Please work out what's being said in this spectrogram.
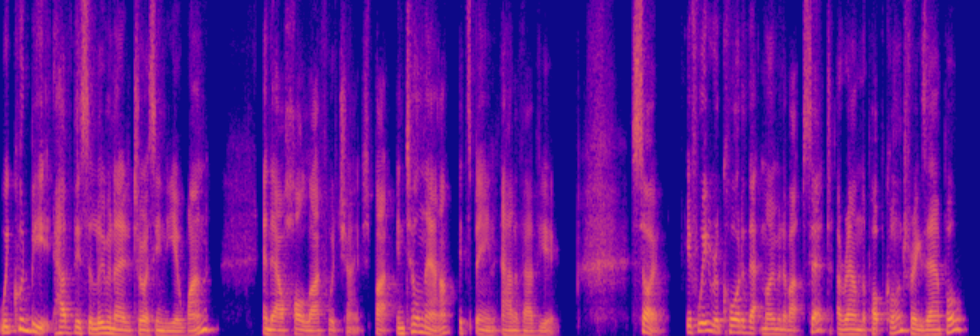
We could be have this illuminated to us in year one, and our whole life would change. But until now, it's been out of our view. So if we recorded that moment of upset around the popcorn, for example,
